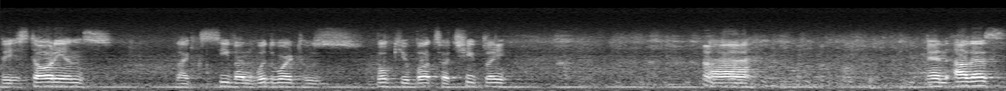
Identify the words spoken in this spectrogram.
the historians like C. Vann Woodward, whose book you bought so cheaply, uh, and others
